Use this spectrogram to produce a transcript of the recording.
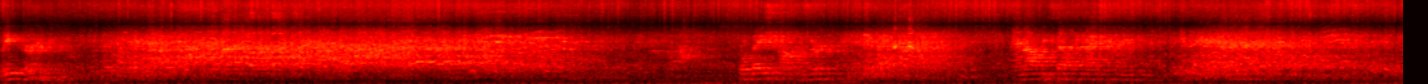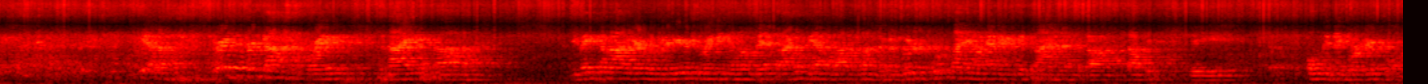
leader. Probation officer. And I'll be selling ice cream. We have a very different concert for you tonight. Uh, you may come out here with your ears ringing a little bit, but I hope you have a lot of fun because we're, we're planning on having a good time. That's about, about the, the only thing we're here for.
